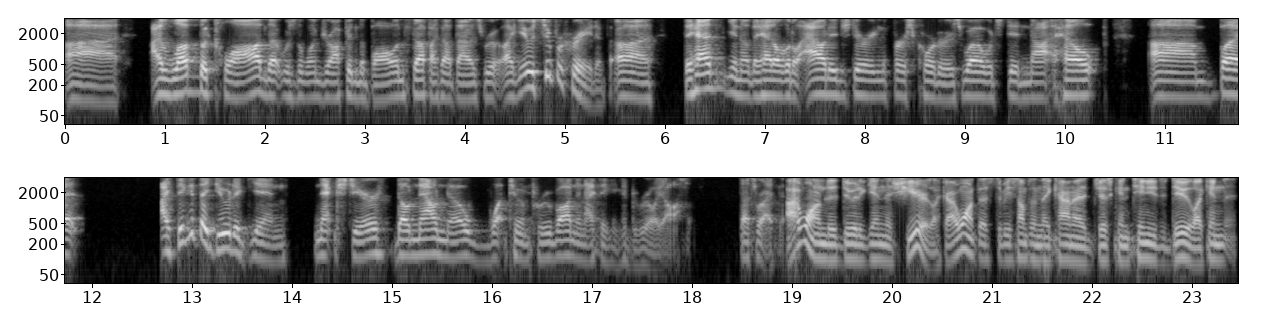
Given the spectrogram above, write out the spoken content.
Uh, I love the claw that was the one dropping the ball and stuff. I thought that was real like it was super creative. Uh they had, you know, they had a little outage during the first quarter as well, which did not help. Um, but I think if they do it again next year, they'll now know what to improve on, and I think it could be really awesome. That's what I think. I want them to do it again this year. Like I want this to be something they kind of just continue to do. Like in,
